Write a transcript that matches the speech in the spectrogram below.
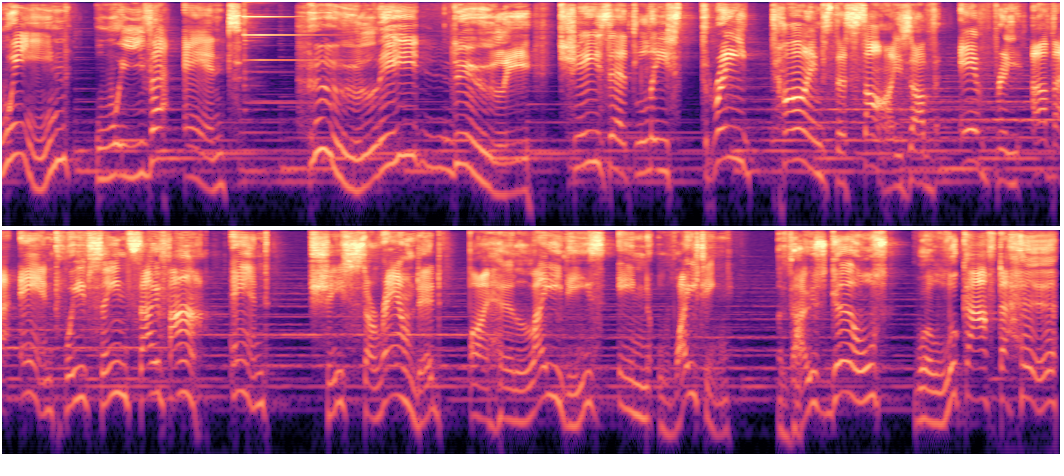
Queen Weaver Ant. Hooly dooly, she's at least three times the size of every other ant we've seen so far. And she's surrounded by her ladies in waiting. Those girls will look after her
